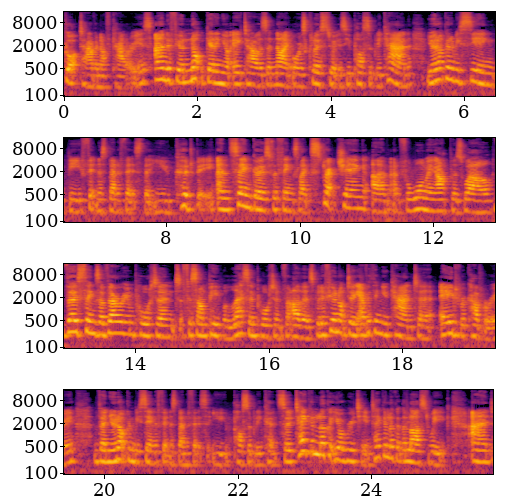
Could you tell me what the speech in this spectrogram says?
got to have enough calories. And if you're not getting your eight hours a night or as close to it as you possibly can you're not going to be seeing the fitness benefits that you could be. And same goes for things like stretching um, and for warming up as well. Those things are very important important for some people, less important for others. But if you're not doing everything you can to aid recovery, then you're not going to be seeing the fitness benefits that you possibly could. So take a look at your routine, take a look at the last week, and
